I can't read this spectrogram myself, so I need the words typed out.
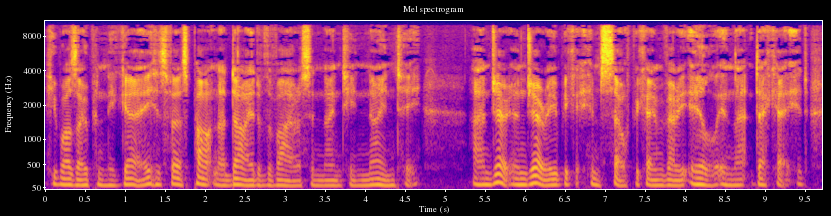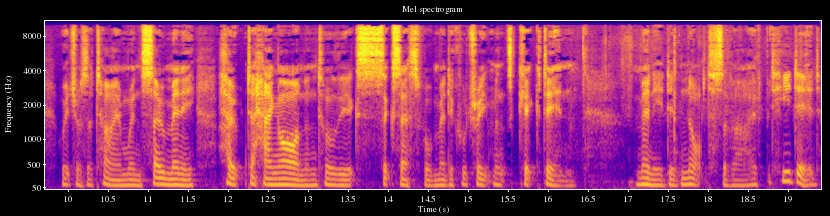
He was openly gay. His first partner died of the virus in 1990. And Jerry, and Jerry beca- himself became very ill in that decade, which was a time when so many hoped to hang on until the ex- successful medical treatments kicked in. Many did not survive, but he did,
